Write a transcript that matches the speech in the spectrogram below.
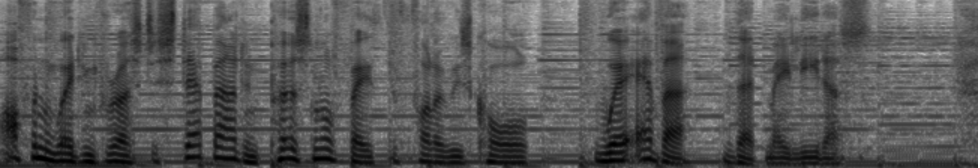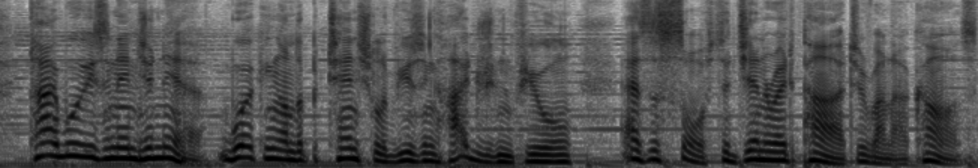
often waiting for us to step out in personal faith to follow His call, wherever that may lead us. Taiwo is an engineer working on the potential of using hydrogen fuel as a source to generate power to run our cars.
